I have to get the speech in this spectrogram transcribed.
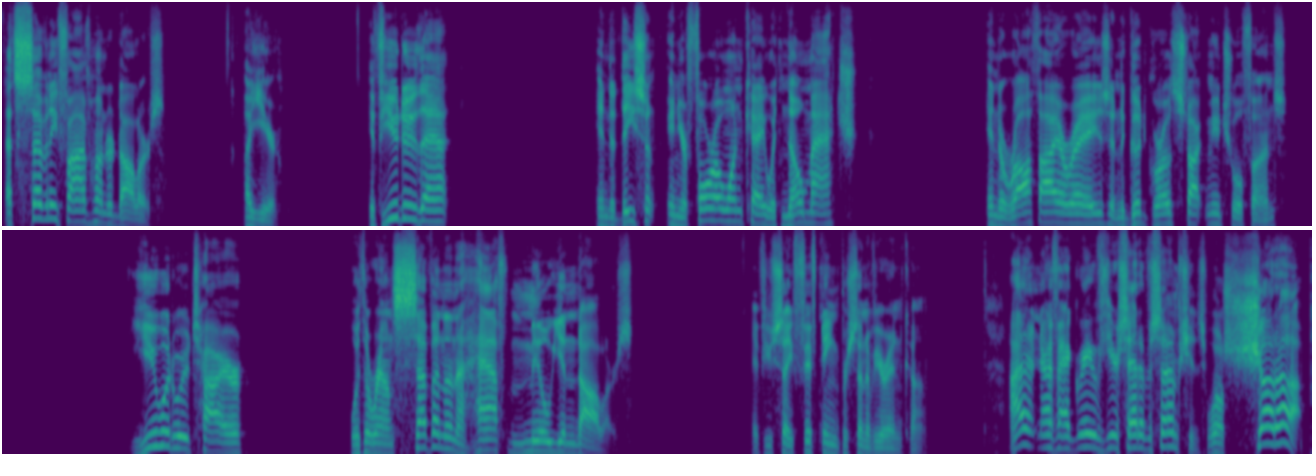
that's $7,500 a year. If you do that into decent in your 401k with no match, into Roth IRAs, into good growth stock mutual funds, you would retire with around seven and a half million dollars if you say 15% of your income. I don't know if I agree with your set of assumptions. Well, shut up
